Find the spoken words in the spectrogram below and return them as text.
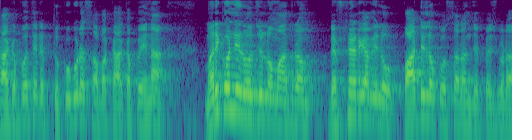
కాకపోతే రేపు తుక్కుగూడ సభ కాకపోయినా మరికొన్ని రోజుల్లో మాత్రం డెఫినెట్గా వీళ్ళు పార్టీలోకి వస్తారని చెప్పేసి కూడా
